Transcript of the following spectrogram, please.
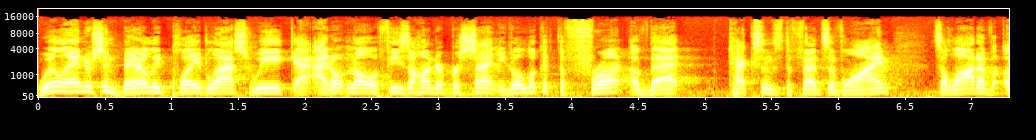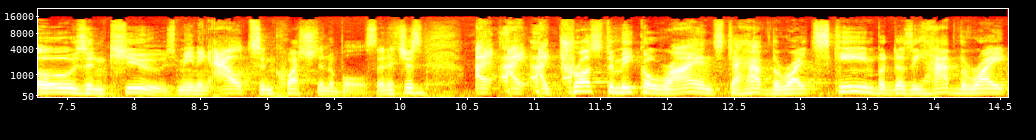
Will Anderson barely played last week. I, don't know if he's 100%. You go look at the front of that Texans defensive line. It's a lot of O's and Q's, meaning outs and questionables. And it's just, I, I, I trust DeMeco Ryans to have the right scheme, but does he have the right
